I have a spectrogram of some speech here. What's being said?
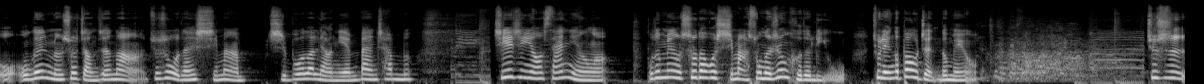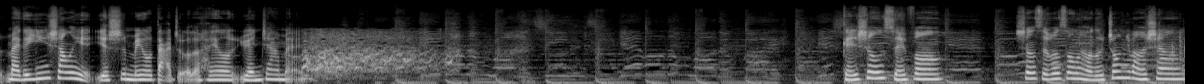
我我跟你们说，讲真的，就是我在喜马直播了两年半，差不多接近要三年了，我都没有收到过喜马送的任何的礼物，就连个抱枕都没有。就是买个音箱也也是没有打折的，还要原价买。感谢随风。向随风送了好多终极宝箱，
